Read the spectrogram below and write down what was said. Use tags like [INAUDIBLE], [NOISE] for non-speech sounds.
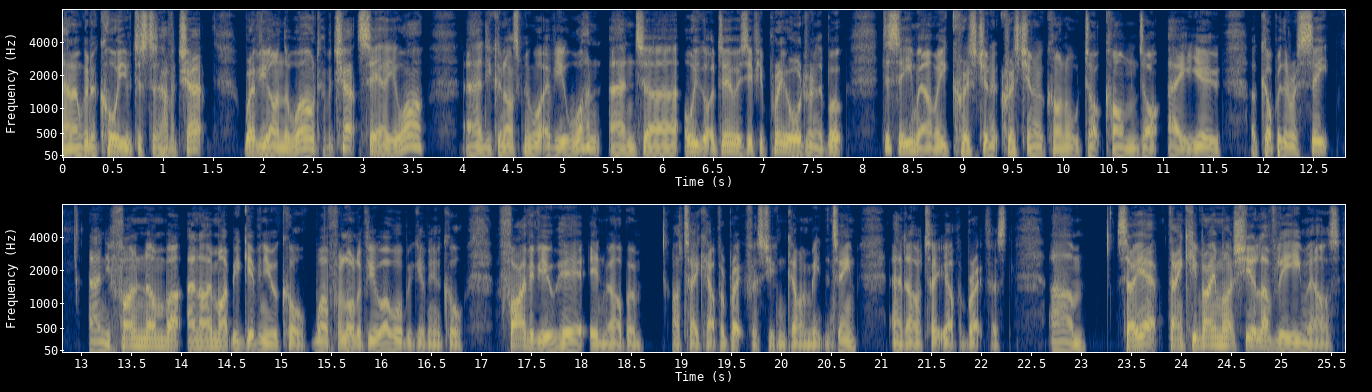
And I'm going to call you just to have a chat. Wherever you are in the world, have a chat, see how you are, and you can ask me whatever you want. And uh, all you got to do is if you're pre ordering the book, just email me, christian at christianoconnell.com.au, a copy of the receipt and your phone number, and I might be giving you a call. Well, for a lot of you, I will be giving you a call. Five of you here in Melbourne, I'll take out for breakfast. You can come and meet the team, and I'll take you out for breakfast. Um, so, yeah, thank you very much for your lovely emails.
